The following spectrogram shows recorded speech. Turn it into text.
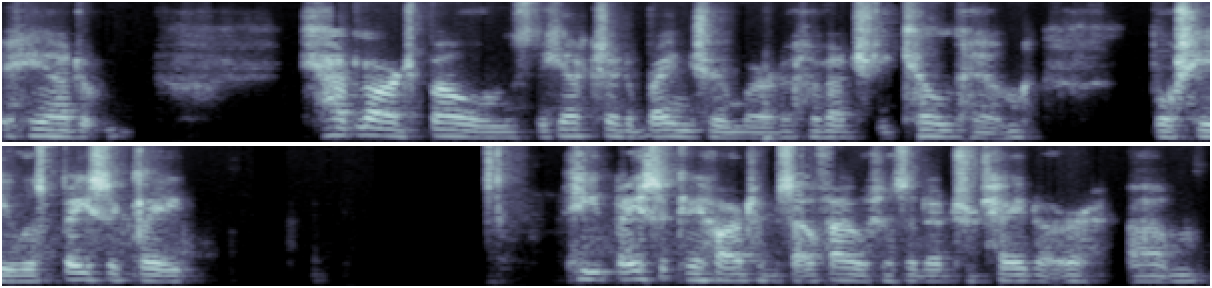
He had he had large bones. He actually had a brain tumor that eventually killed him. But he was basically he basically hired himself out as an entertainer. Um,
